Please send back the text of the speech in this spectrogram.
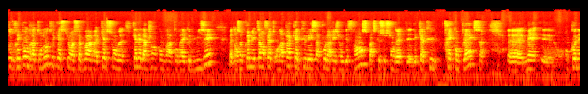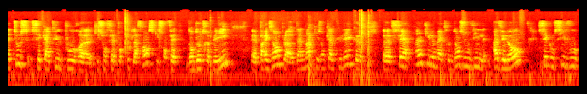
répondre à ton autre question, à savoir euh, quel, est l'argent qu'on va, va économiser, ben, dans un premier temps, en fait, on n'a pas calculé ça pour la région de france parce que ce sont des, calculs très complexes, mais on connaît tous ces calculs qui sont faits pour toute la France, qui sont faits dans d'autres pays. Par exemple, au Danemark, ils ont calculé que faire un kilomètre dans une ville à vélo, c'est comme si vous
